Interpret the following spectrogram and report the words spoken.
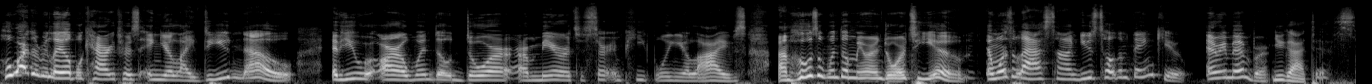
who are the relatable characters in your life? Do you know if you are a window, door, or mirror to certain people in your lives? Um, who's a window, mirror, and door to you? And when's the last time you told them thank you? And remember, you got this.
